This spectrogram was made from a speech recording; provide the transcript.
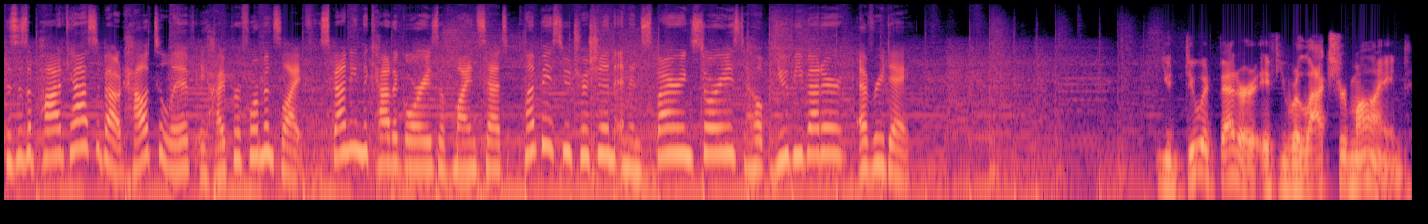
This is a podcast about how to live a high performance life, spanning the categories of mindset, plant based nutrition, and inspiring stories to help you be better every day. You do it better if you relax your mind.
